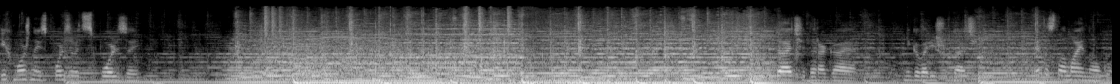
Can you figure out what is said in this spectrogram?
Их можно использовать с пользой. Удачи, дорогая. Не говоришь удачи. Это сломай ногу.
